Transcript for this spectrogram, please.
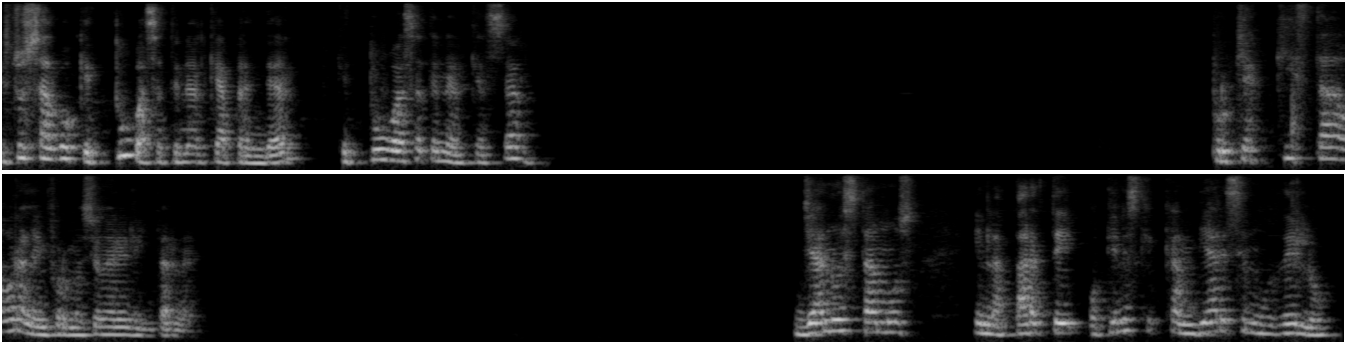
Esto es algo que tú vas a tener que aprender, que tú vas a tener que hacer. Porque aquí está ahora la información en el Internet. Ya no estamos en la parte o tienes que cambiar ese modelo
